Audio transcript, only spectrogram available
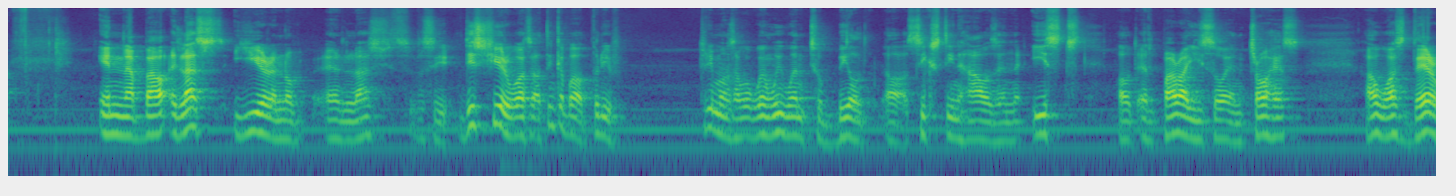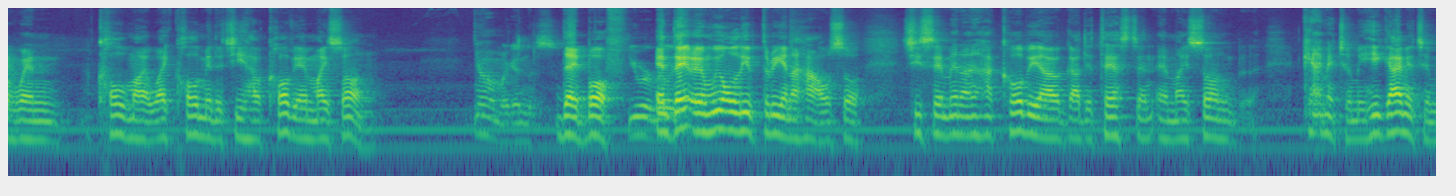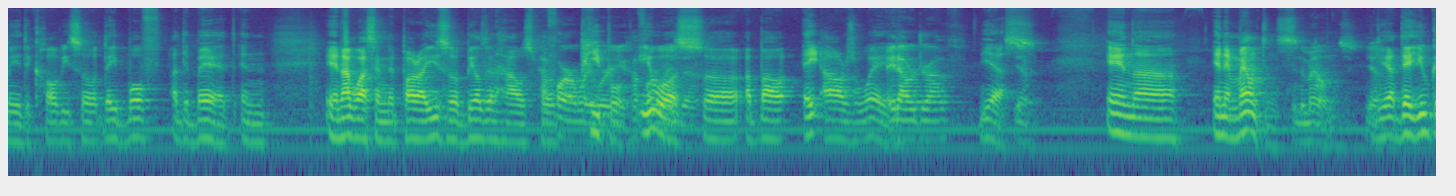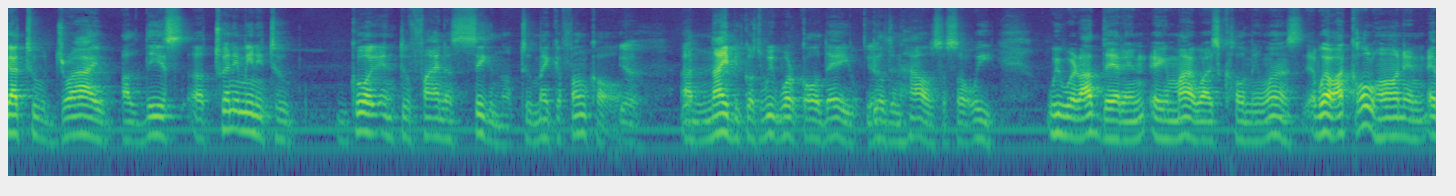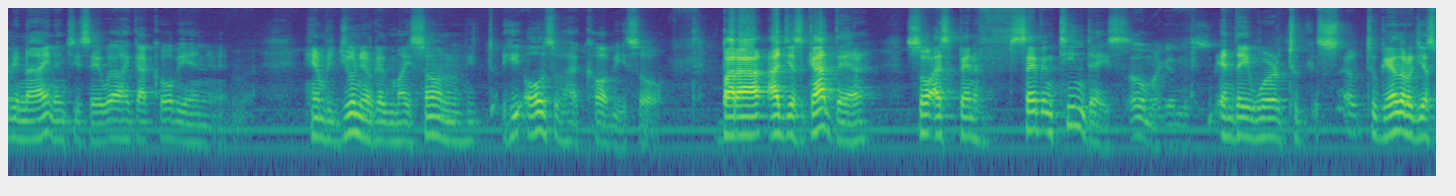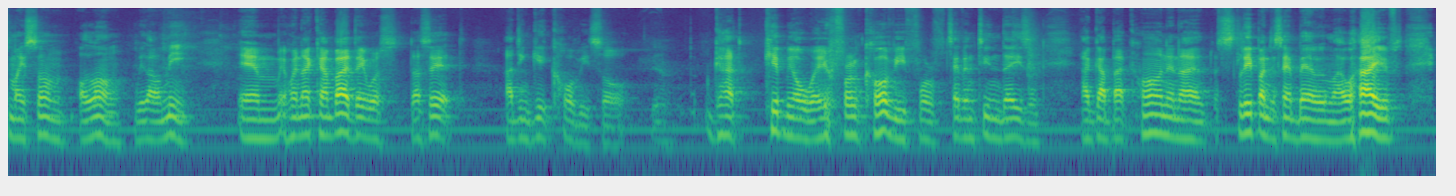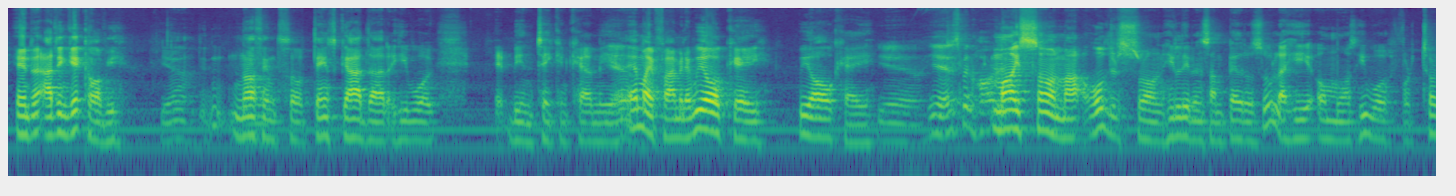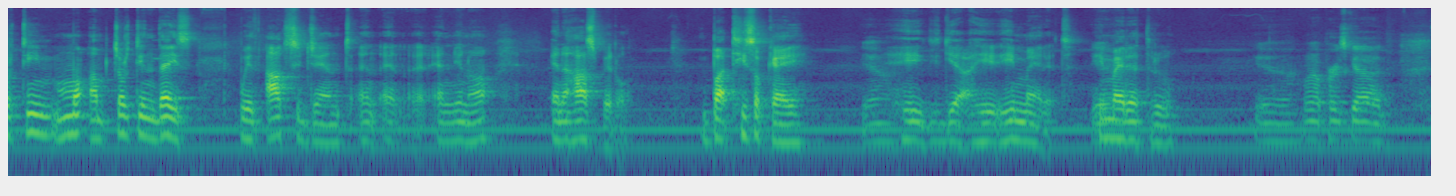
in about uh, last year and last let's see, this year was I think about three three months ago when we went to build uh, 16 house in the east of El Paraíso and Trojes. I was there when called my wife called me that she had COVID and my son. Oh my goodness. They both. You were and really- they and we all live three in a house. So she said, "Man, I had COVID. I got the test, and, and my son gave it to me. He gave it to me the COVID. So they both at the bed, and and I was in the Paraiso building house for How far away were people. you? How it was uh, about eight hours away. Eight hour drive Yes. Yeah. In uh, in the mountains. in the mountains. Yeah. Yeah, there you got to drive at least uh, 20 minutes to go and to find a signal to make a phone call Yeah. at night because we work all day building houses. So we we were out there and, and my wife called me once. Well, I called her and every night and she said, "Well, I got COVID and Henry Jr. got my son. He, he also had COVID. So, but uh, I just got there, so I spent 17 days Oh my goodness. and they were to, together just my son alone without me and when i came back they was that's it i didn't get covid so Yeah. god kept me away from covid for 17 days and i got back home and i sleep on the same bed with my wife and i didn't get covid Yeah. nothing so thanks god that he was being taking care of me Yeah. and my family we okay we all okay Yeah. Yeah. It's been hard. my son, my older son, he lives in San Pedro Sula. He almost he was for 13, um, 13 days with oxygen and, and and you know in a hospital, but he's okay. yeah. He yeah he, he made it. He made it through. Yeah. Well, praise God.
